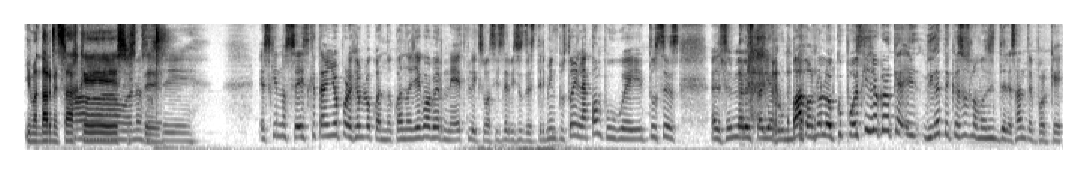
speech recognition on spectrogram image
Y mandar mensajes. Ah, este... sí. Es que no sé, es que también yo, por ejemplo, cuando, cuando llego a ver Netflix o así servicios de streaming, pues estoy en la compu, güey. Entonces el celular está ahí arrumbado, no lo ocupo. Es que yo creo que, eh, fíjate que eso es lo más interesante, porque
